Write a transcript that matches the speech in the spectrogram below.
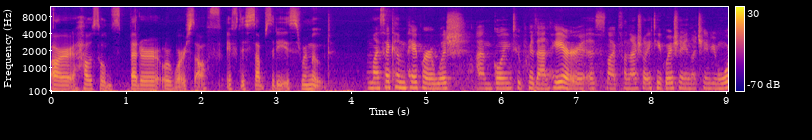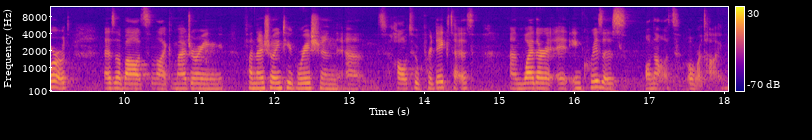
are households better or worse off if this subsidy is removed? My second paper, which I'm going to present here, is like financial integration in a changing world. It's about like measuring financial integration and how to predict it and whether it increases or not over time.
